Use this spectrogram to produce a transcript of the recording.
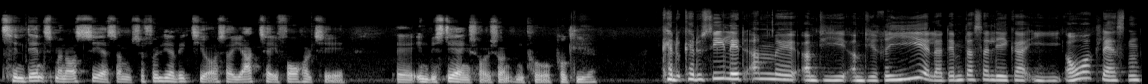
tendens, man også ser, som selvfølgelig er vigtig også at jagte i forhold til øh, investeringshorisonten på, på Kina. Kan du, kan du sige lidt om, øh, om, de, om de rige, eller dem, der så ligger i overklassen?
